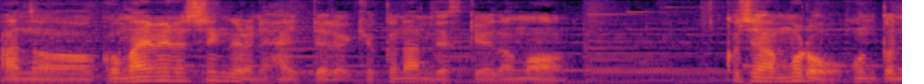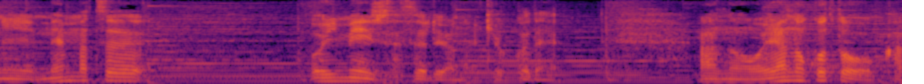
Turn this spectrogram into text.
あの5枚目のシングルに入っている曲なんですけれどもこちらもろ本当に年末をイメージさせるような曲であの親のことを考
